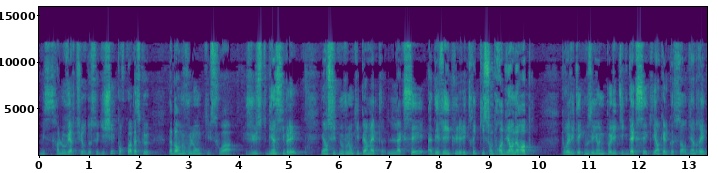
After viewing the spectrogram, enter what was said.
mais ce sera l'ouverture de ce guichet. Pourquoi? Parce que d'abord nous voulons qu'il soit juste, bien ciblé, et ensuite nous voulons qu'il permette l'accès à des véhicules électriques qui sont produits en Europe, pour éviter que nous ayons une politique d'accès qui en quelque sorte viendrait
